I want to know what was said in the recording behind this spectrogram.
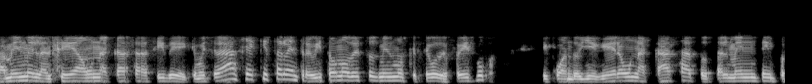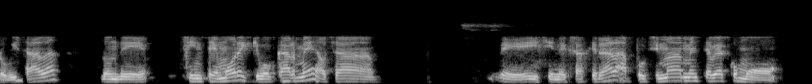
también me lancé a una casa así de que me dice, ah, sí, aquí está la entrevista, uno de estos mismos que tengo de Facebook. Y cuando llegué era una casa totalmente improvisada, donde sin temor a equivocarme, o sea, eh, y sin exagerar, aproximadamente había como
